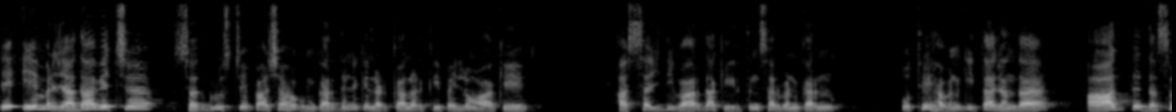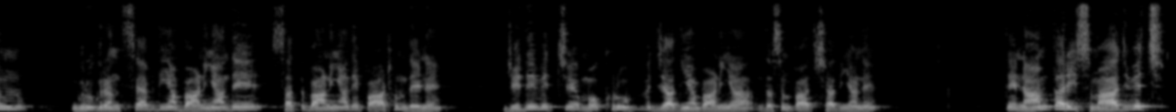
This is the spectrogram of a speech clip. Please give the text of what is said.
ਤੇ ਇਹ ਮਰਜ਼ਾਦਾ ਵਿੱਚ ਸਤਿਗੁਰੂ ਸੱਚੇ ਪਾਤਸ਼ਾਹ ਹੁਕਮ ਕਰਦੇ ਨੇ ਕਿ ਲੜਕਾ ਲੜਕੀ ਪਹਿਲੋਂ ਆ ਕੇ ਆਸਾ ਜੀ ਦੀ ਵਾਰ ਦਾ ਕੀਰਤਨ ਸਰਵਣ ਕਰਨ। ਉੱਥੇ ਹਵਨ ਕੀਤਾ ਜਾਂਦਾ ਹੈ। ਆਦ ਤੇ ਦਸਮ ਗੁਰੂ ਗ੍ਰੰਥ ਸਾਹਿਬ ਦੀਆਂ ਬਾਣੀਆਂ ਦੇ, ਸੱਤ ਬਾਣੀਆਂ ਦੇ ਪਾਠ ਹੁੰਦੇ ਨੇ, ਜਿਹਦੇ ਵਿੱਚ ਮੁੱਖ ਰੂਪ ਵਿੱਚ ਜਿਆਦੀਆਂ ਬਾਣੀਆਂ ਦਸਮ ਪਾਤਸ਼ਾਹ ਦੀਆਂ ਨੇ। ਤੇ ਨਾਮਧਾਰੀ ਸਮਾਜ ਵਿੱਚ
